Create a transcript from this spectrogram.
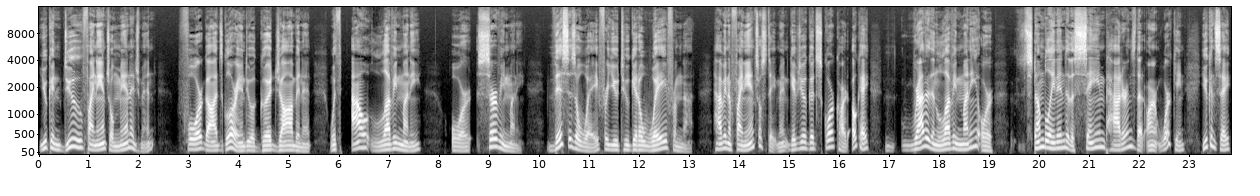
You can do financial management for God's glory and do a good job in it without loving money or serving money. This is a way for you to get away from that. Having a financial statement gives you a good scorecard. Okay, rather than loving money or stumbling into the same patterns that aren't working, you can say,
